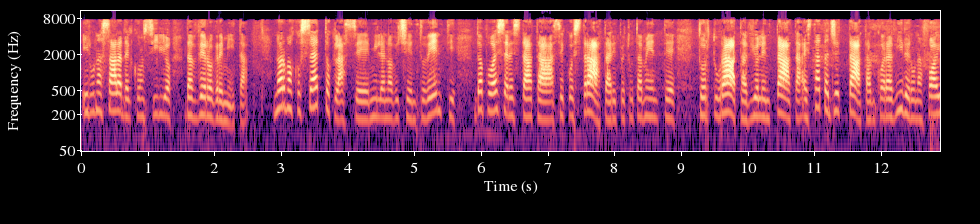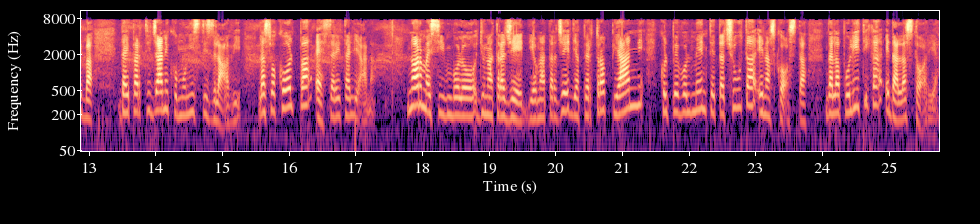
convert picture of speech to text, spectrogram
in una sala del Consiglio davvero gremita. Norma Cossetto, classe 1920, dopo essere stata sequestrata, ripetutamente torturata, violentata, è stata gettata ancora a vivere una foiba dai partigiani comunisti slavi. La sua colpa? Essere italiana. Norma è simbolo di una tragedia, una tragedia per troppi anni colpevolmente taciuta e nascosta dalla politica e dalla storia.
